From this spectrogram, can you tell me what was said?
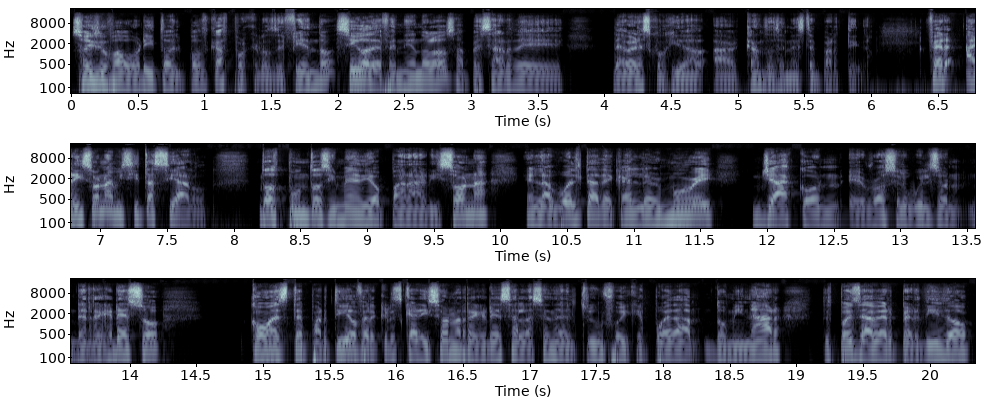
soy su favorito del podcast porque los defiendo. Sigo defendiéndolos a pesar de de haber escogido a Kansas en este partido. Fer, Arizona visita Seattle. Dos puntos y medio para Arizona en la vuelta de Kyler Murray, ya con eh, Russell Wilson de regreso. ¿Cómo es este partido, Fer? ¿Crees que Arizona regresa a la senda del triunfo y que pueda dominar después de haber perdido?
